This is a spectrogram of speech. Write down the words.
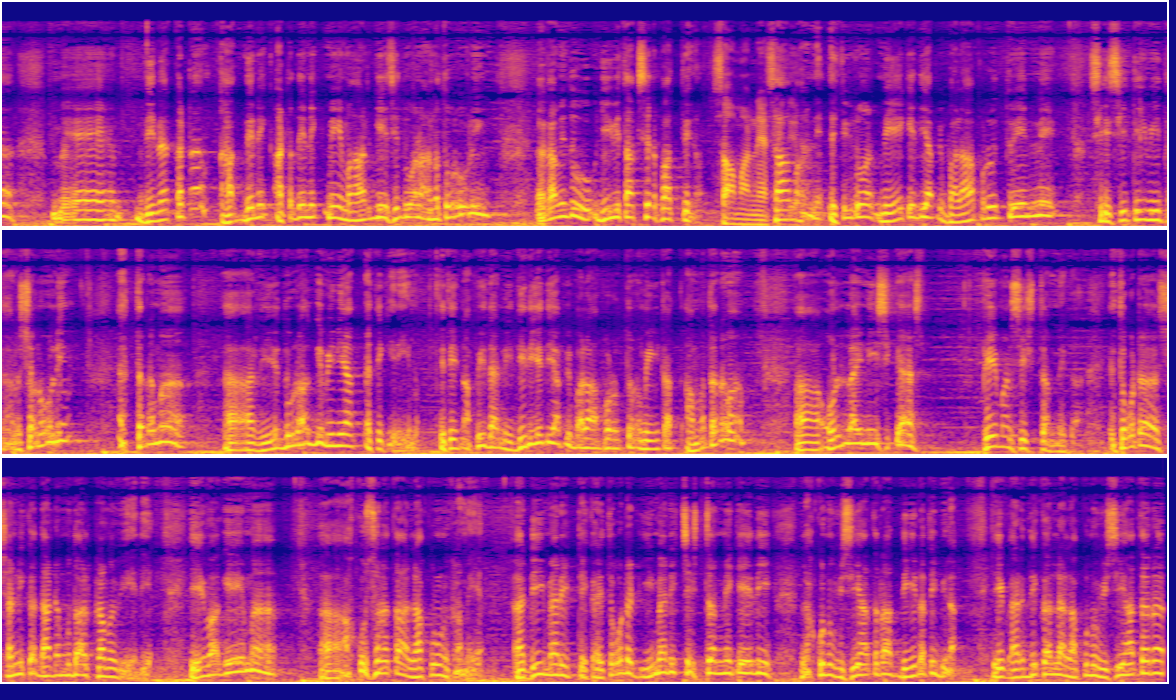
දිනකට හත් දෙනෙක් අට දෙනෙක් මේ මාර්ගයේ සිදුවන අනතුරුවලින් කමිතු ජීවිතක්ෂයට පත්වෙන. සාමාන්‍ය සාමාන්‍ය එතිරුව මේකෙද අපි බලාපොරොත්තු වෙන්නේ CCTV දර්ශනෝලින් ඇත්තරම රියදුරක්ගේ විනියක් ඇති කිරීම. ඉතින් අපි දැන් ඉදිරියේද අපි බලාපොරොත්තුන මීටත් අමතරව ඔන්ලයින් ඊසිකෑස් පේමන් සිිස්ටම් එක. එතකොට ෂණික දඩ මුදල් ක්‍රමවේදය. ඒවගේම අකුසලතා ලකුණු ක්‍රමය ඩීමරිට් එක එතකොට ඩීමරිට් සිිස්ටම් එකේදී ලකුණු විසිහතරත් දීල තිබිලා. ඒ වැරදි කරලා ලකුණු විසිහතර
